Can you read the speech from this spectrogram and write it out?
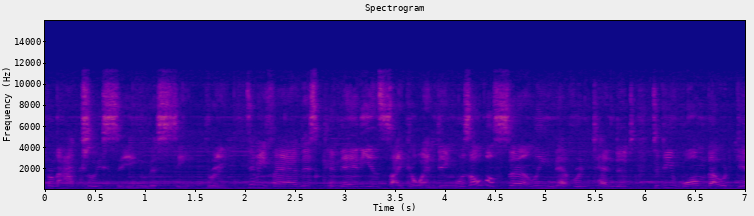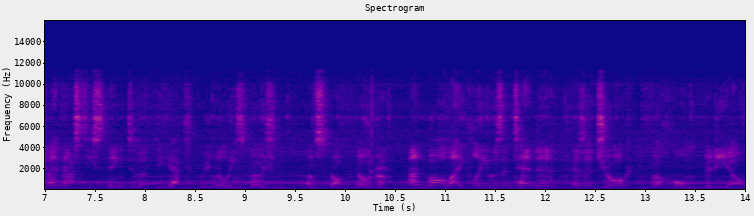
from actually seeing this scene through. To be fair, this Canadian psycho ending was almost certainly never intended to be one that would give a nasty sting to the theatrically released version of Scott Pilgrim, and more likely was intended as a joke for home video.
